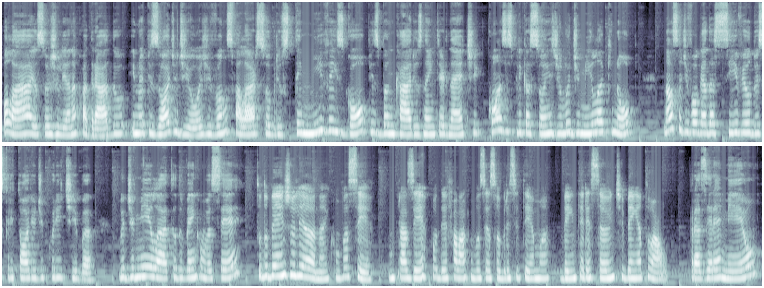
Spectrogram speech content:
Olá, eu sou Juliana Quadrado e no episódio de hoje vamos falar sobre os temíveis golpes bancários na internet com as explicações de Ludmila Knop, nossa advogada civil do escritório de Curitiba. Ludmila, tudo bem com você? Tudo bem, Juliana, e com você. Um prazer poder falar com você sobre esse tema bem interessante e bem atual. Prazer é meu.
